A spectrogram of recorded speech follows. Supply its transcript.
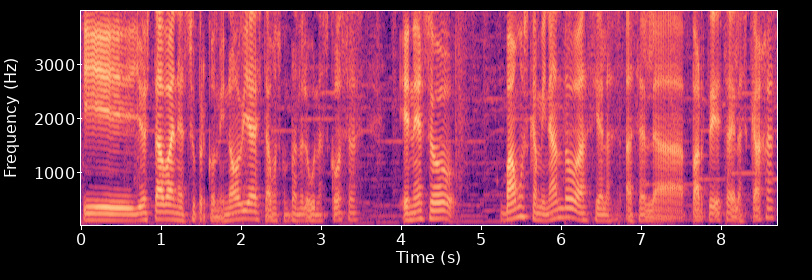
Y yo estaba en el súper con mi novia, estábamos comprando algunas cosas. En eso vamos caminando hacia la, hacia la parte esta de las cajas.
